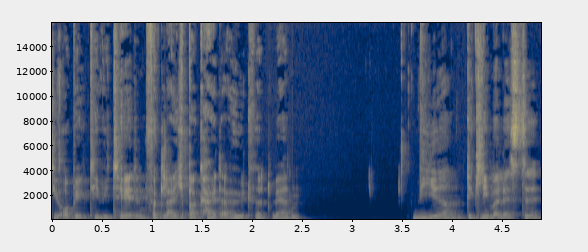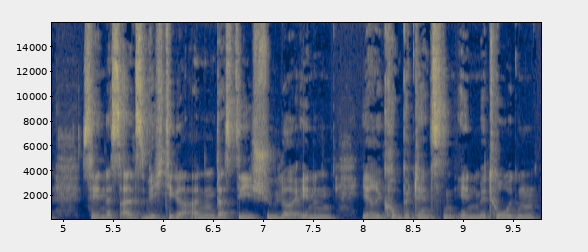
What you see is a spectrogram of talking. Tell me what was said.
die Objektivität und Vergleichbarkeit erhöht wird werden. Wir, die Klimaliste, sehen es als wichtiger an, dass die SchülerInnen ihre Kompetenzen in Methoden,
